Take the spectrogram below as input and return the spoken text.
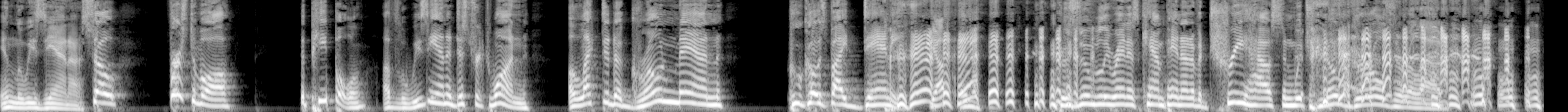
in Louisiana. So, first of all, the people of Louisiana District 1 elected a grown man who goes by Danny. Yep. presumably ran his campaign out of a treehouse in which no girls are allowed.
